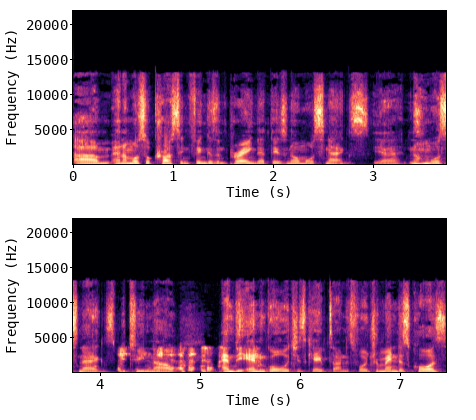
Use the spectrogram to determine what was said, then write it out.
Um, and I'm also crossing fingers and praying that there's no more snags. Yeah, no more snags between now and the end goal, which is Cape Town. It's for a tremendous cause.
